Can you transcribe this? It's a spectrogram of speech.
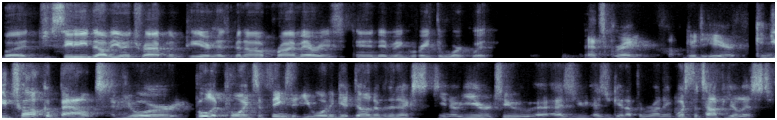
But CDW and Trapolin Peer has been our primaries, and they've been great to work with. That's great. Good to hear. Can you talk about your bullet points of things that you want to get done over the next, you know, year or two uh, as you as you get up and running? What's the top of your list?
